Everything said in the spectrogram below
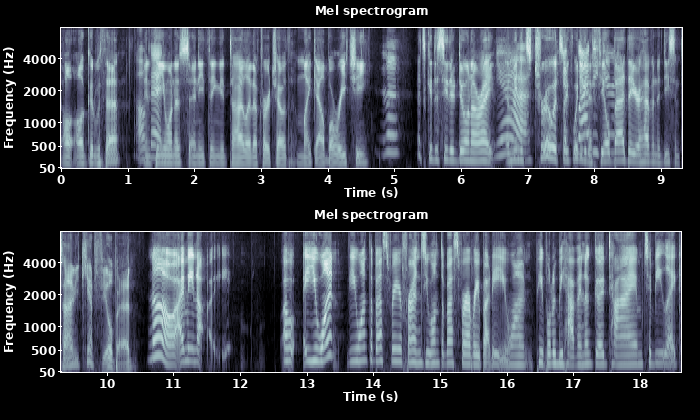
all, all good with that All anything good. you want to say anything to highlight after our chat with mike alberici Nah. It's good to see they're doing all right. Yeah. I mean, it's true. It's like, what are you going to to feel hear- bad that you're having a decent time? You can't feel bad. No, I mean, oh, you want you want the best for your friends. You want the best for everybody. You want people to be having a good time, to be like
